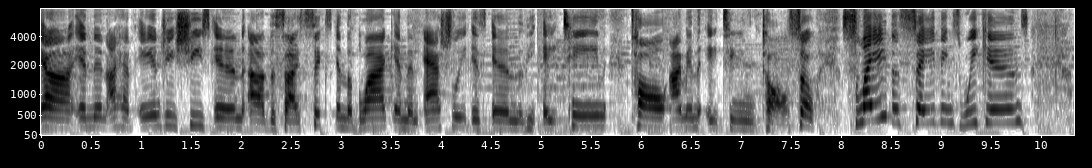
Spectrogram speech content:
Uh, and then I have Angie, she's in uh, the size six in the black, and then Ashley is in the 18 tall. I'm in the 18 tall. So slay the savings weekends.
